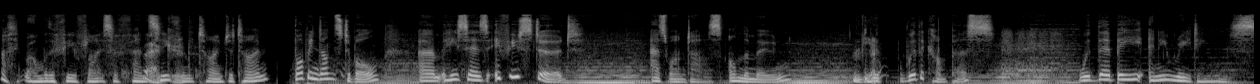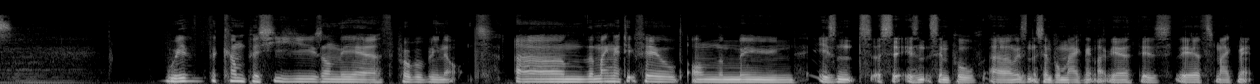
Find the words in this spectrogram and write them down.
Nothing wrong with a few flights of fancy from time to time. Bob in Dunstable, um, he says, if you stood, as one does, on the moon Yeah. with, with a compass, would there be any readings? With the compass you use on the Earth, probably not. Um, the magnetic field on the Moon isn't a, isn't simple. Um, isn't a simple magnet like the Earth is. The Earth's magnet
